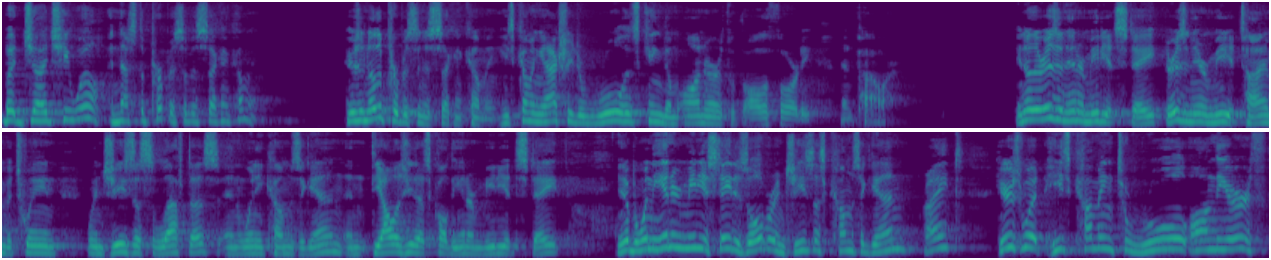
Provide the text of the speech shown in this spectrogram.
But judge he will. And that's the purpose of his second coming. Here's another purpose in his second coming. He's coming actually to rule his kingdom on earth with all authority and power. You know, there is an intermediate state. There is an intermediate time between when Jesus left us and when he comes again. In theology, that's called the intermediate state. You know, but when the intermediate state is over and Jesus comes again, right? Here's what He's coming to rule on the earth.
